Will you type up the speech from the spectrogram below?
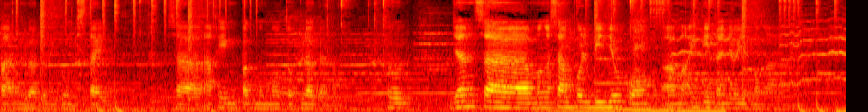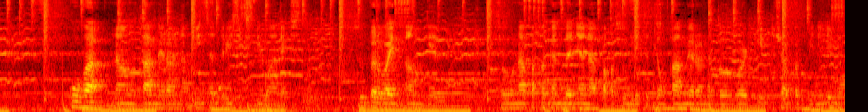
paano gagawin kong style sa aking pagmumotovlog ano. So dyan sa mga sample video ko, ah, makikita nyo yung mga kuha ng camera ng Insta360 One X2 super wide angle so napakaganda niya napakasulit itong camera na to worth it siya pag binili mo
